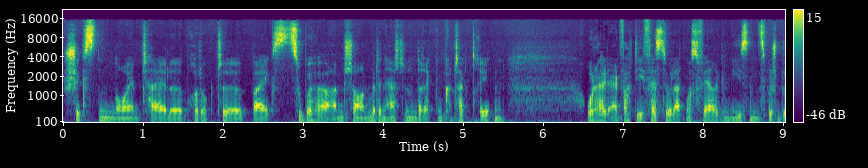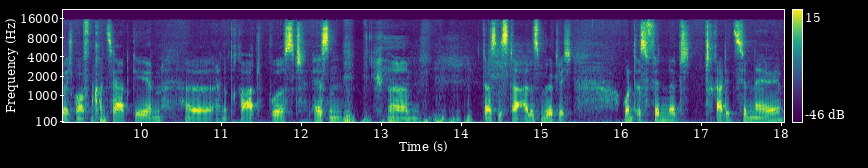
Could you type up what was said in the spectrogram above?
schicksten neuen Teile, Produkte, Bikes, Zubehör anschauen, mit den Herstellern direkt in Kontakt treten oder halt einfach die Festivalatmosphäre genießen, zwischendurch mal auf ein Konzert gehen, äh, eine Bratwurst essen. Ähm, das ist da alles möglich. Und es findet traditionell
